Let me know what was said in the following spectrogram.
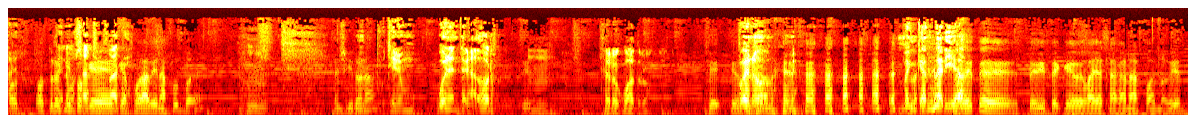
Ot- Otro equipo que, juega bien a fútbol, ¿eh? ¿El Girona? Tiene un buen entrenador. Mm, 0-4. Sí, Bueno, Me encantaría. Nadie te, te dice que vayas a ganar jugando bien.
